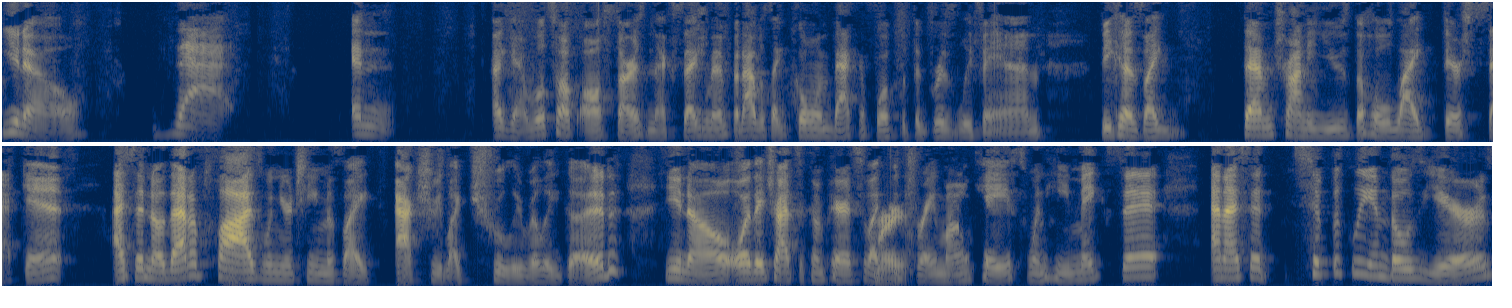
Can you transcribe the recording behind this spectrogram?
you know that and again, we'll talk all stars next segment, but I was like going back and forth with the Grizzly fan because like them trying to use the whole like their second. I said, no, that applies when your team is like actually like truly really good, you know, or they tried to compare it to like right. the Draymond case when he makes it. And I said, typically in those years,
